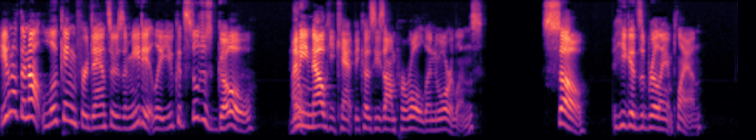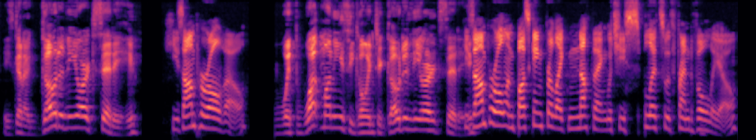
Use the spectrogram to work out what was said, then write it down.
Even if they're not looking for dancers immediately, you could still just go. I mean, now he can't because he's on parole in New Orleans. So, he gets a brilliant plan. he's gonna go to New York City. He's on parole, though. With what money is he going to go to New York City? He's on parole and busking for like nothing, which he splits with friend Volio.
